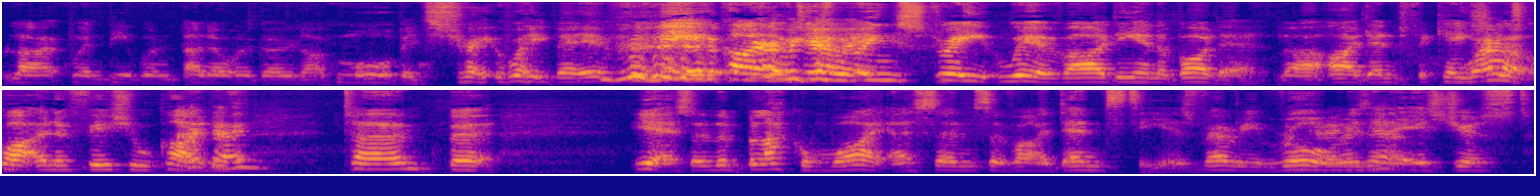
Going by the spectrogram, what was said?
Like when people, I don't want to go like morbid straight away, but it, for me, it kind of just brings straight with ID in a body. Like identification is quite an official kind of term, but yeah, so the black and white sense of identity is very raw, Okay, isn't yeah. it? It's just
